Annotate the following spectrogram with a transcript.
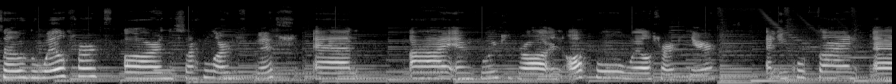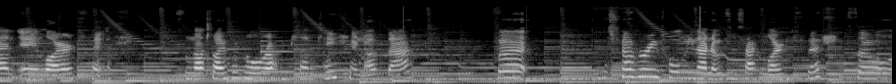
So the whale sharks are the second largest fish, and I am going to draw an awful whale shark here, an equal sign, and a large fish. So that's my visual representation of that. But Discovery told me that it was the second largest fish, so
